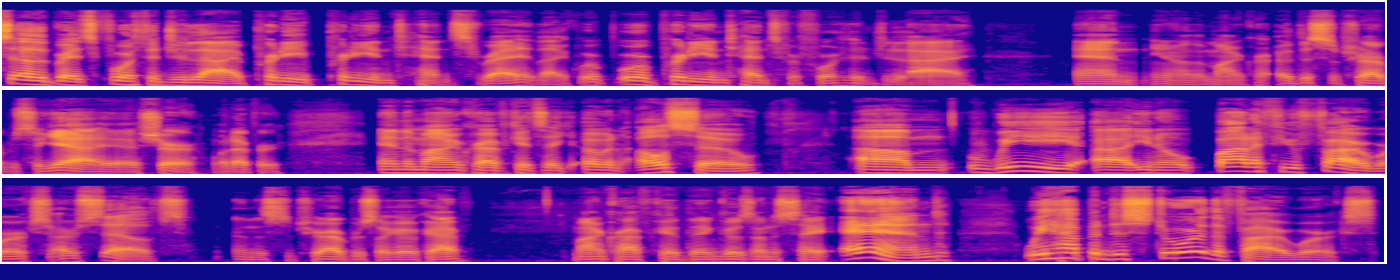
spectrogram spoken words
celebrates Fourth of July pretty pretty intense, right? Like we're we're pretty intense for Fourth of July, and you know the Minecraft the subscribers like yeah yeah sure whatever, and the Minecraft kid's like oh and also, um, we uh you know bought a few fireworks ourselves, and the subscribers like okay, Minecraft kid then goes on to say and we happen to store the fireworks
